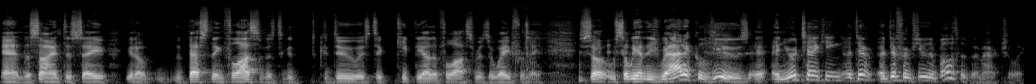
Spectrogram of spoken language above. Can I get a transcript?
And the scientists say, you know, the best thing philosophers could, could do is to keep the other philosophers away from me. So, so we have these radical views, and you're taking a, di a different view than both of them, actually.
